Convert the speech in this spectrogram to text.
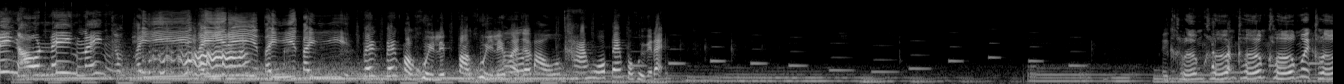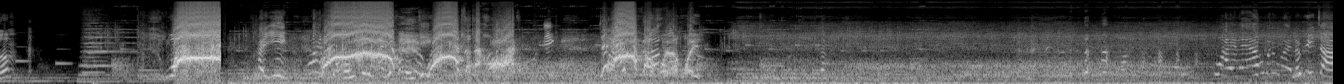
นิ่งเอานิ่งนิ่งเอาตีตีดิตีตีแป้งแป้งเป่าขุยเลยเป่าขุยเลยเออเหมือนจะเป่าค้างหัวแป้งเป่าขุยก็ได้ไปเคลิ้มเคลิ้มเคลิ้มเคลิ้มเว้ยเคลิ้มใครอีกของจริงอะของจริงเราคุยเราคุยไหวแล้วไม่ไหวแล้วพี่จ๋า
